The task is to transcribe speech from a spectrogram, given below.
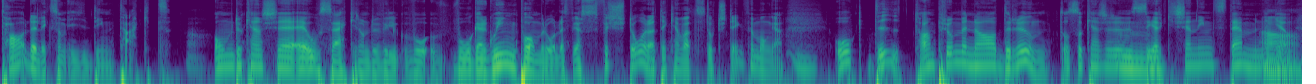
ta det liksom i din takt. Ja. Om du kanske är osäker om du vill vågar gå in på området, för jag förstår att det kan vara ett stort steg för många. Mm. Åk dit, ta en promenad runt och så kanske du mm. ser, känn in stämningen. Ja.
